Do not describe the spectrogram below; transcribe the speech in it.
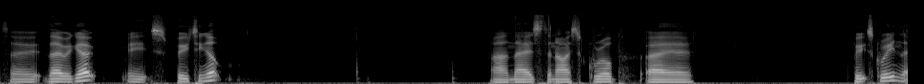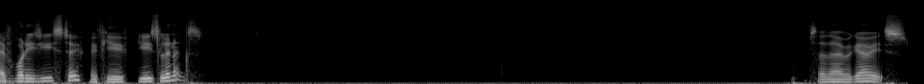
So there we go, it's booting up and there's the nice grub uh, boot screen that everybody's used to if you use Linux. So there we go, it's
